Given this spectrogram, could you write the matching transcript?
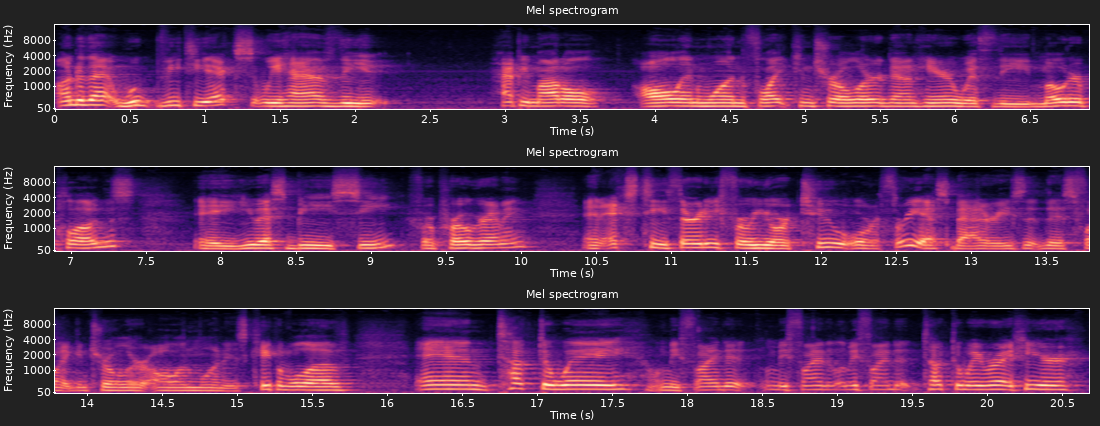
Under that Whoop VTX, we have the Happy Model all-in-one flight controller down here with the motor plugs, a USB-C for programming, an XT30 for your 2 or 3S batteries that this flight controller all-in-one is capable of, and tucked away, let me find it, let me find it, let me find it, tucked away right here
